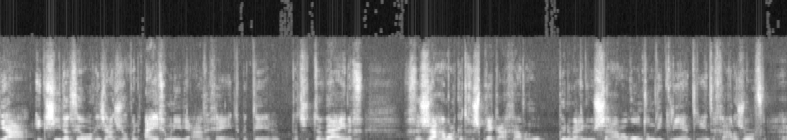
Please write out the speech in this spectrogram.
Ja, ik zie dat veel organisaties op hun eigen manier die AVG interpreteren. Dat ze te weinig gezamenlijk het gesprek aangaan van hoe kunnen wij nu samen rondom die cliënt die integrale zorg uh,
